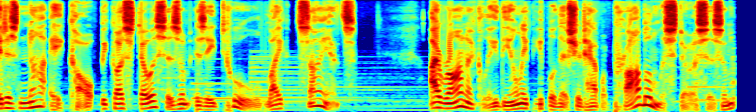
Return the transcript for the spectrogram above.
It is not a cult because Stoicism is a tool like science. Ironically, the only people that should have a problem with Stoicism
